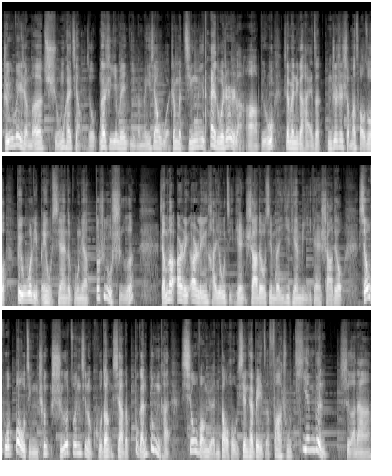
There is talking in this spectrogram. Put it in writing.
至于为什么穷还讲究，那是因为你们没像我这么经历太多事儿了啊。比如下面这个孩子，你这是什么操作？被窝里没有心爱的姑娘，倒是有蛇。想不到二零二零还有几天，沙雕新闻一天比一天沙雕。小伙报警称蛇钻进了裤裆，吓得不敢动弹。消防员到后掀开被子，发出天问：蛇呢？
